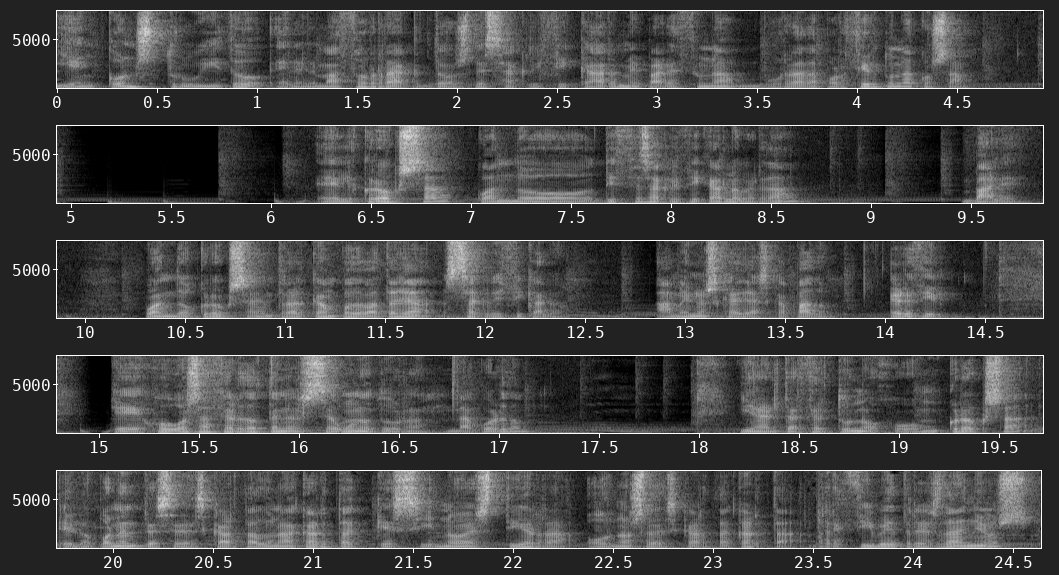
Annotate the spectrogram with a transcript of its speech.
Y en construido, en el mazo Rack 2 de sacrificar, me parece una burrada. Por cierto, una cosa. El Croxa, cuando dice sacrificarlo, ¿verdad? Vale. Cuando Croxa entra al campo de batalla, sacrifícalo. A menos que haya escapado. Es decir, que juego sacerdote en el segundo turno, ¿de acuerdo? Y en el tercer turno juego un Croxa, el oponente se descarta de una carta que si no es tierra o no se descarta carta recibe 3 daños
